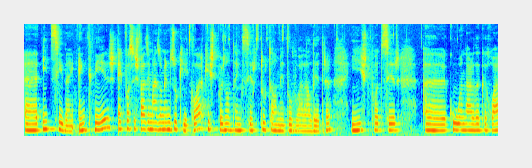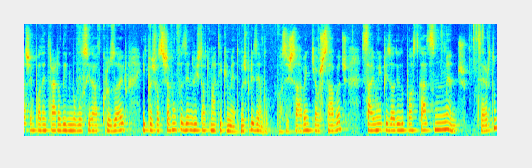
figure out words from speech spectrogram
Uh, e decidem em que dias é que vocês fazem mais ou menos o quê. Claro que isto depois não tem que ser totalmente levado à letra e isto pode ser uh, com o andar da carruagem pode entrar ali numa velocidade de cruzeiro e depois vocês já vão fazendo isto automaticamente. Mas, por exemplo, vocês sabem que aos sábados sai um episódio do podcast Momentos, certo?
